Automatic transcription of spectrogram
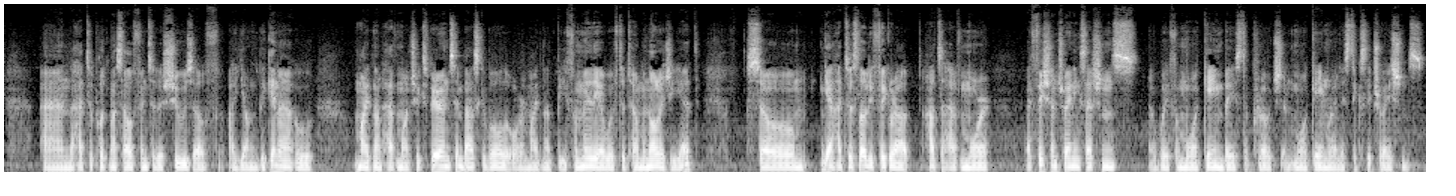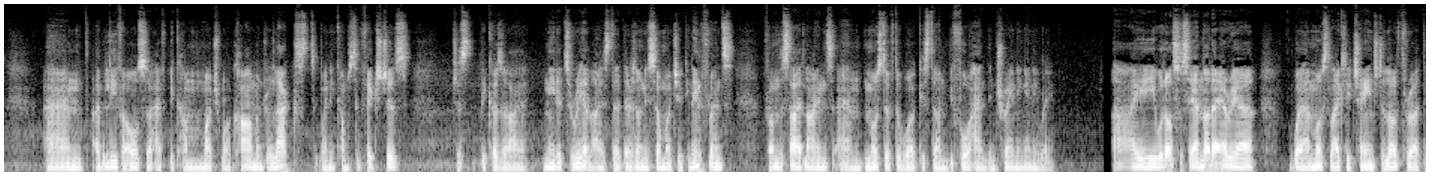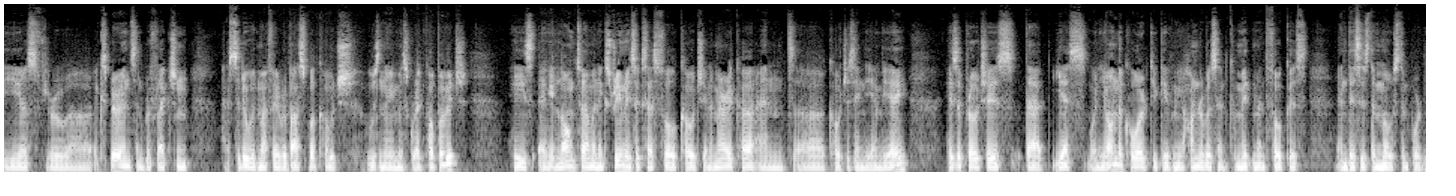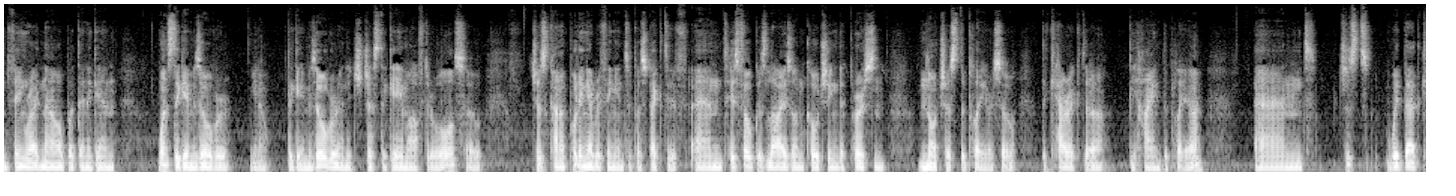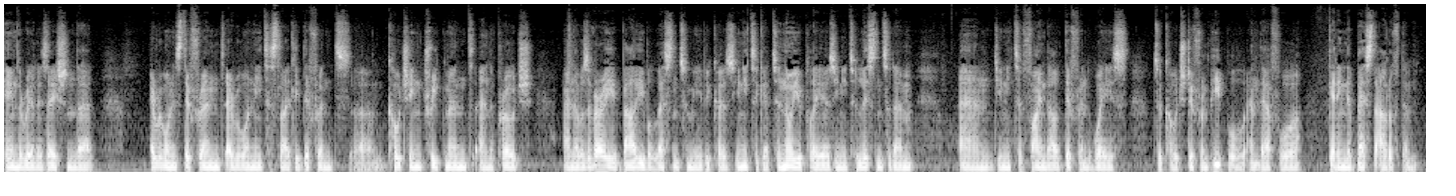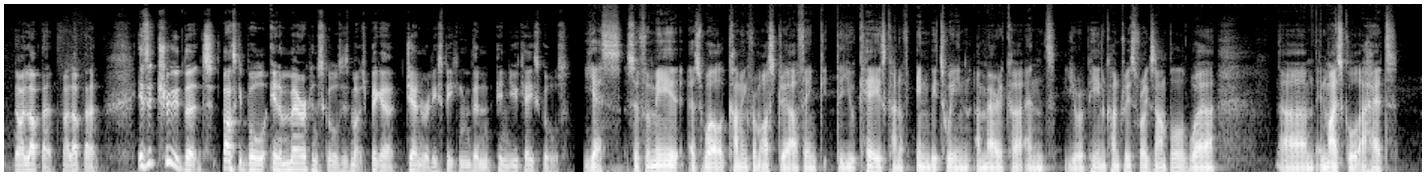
And I had to put myself into the shoes of a young beginner who might not have much experience in basketball or might not be familiar with the terminology yet. So, yeah, I had to slowly figure out how to have more efficient training sessions with a more game based approach and more game realistic situations and I believe I also have become much more calm and relaxed when it comes to fixtures, just because I needed to realize that there's only so much you can influence from the sidelines, and most of the work is done beforehand in training anyway. I would also say another area where I most likely changed a lot throughout the years through uh, experience and reflection has to do with my favorite basketball coach, whose name is Gregg Popovich. He's a long term and extremely successful coach in America and uh, coaches in the NBA. His approach is that, yes, when you're on the court, you give me 100% commitment, focus, and this is the most important thing right now. But then again, once the game is over, you know, the game is over and it's just a game after all. So just kind of putting everything into perspective. And his focus lies on coaching the person, not just the player. So the character behind the player. And just with that came the realization that everyone is different, everyone needs a slightly different um, coaching treatment and approach. And that was a very valuable lesson to me because you need to get to know your players, you need to listen to them, and you need to find out different ways to coach different people and therefore getting the best out of them. No, I love that. I love that. Is it true that basketball in American schools is much bigger, generally speaking, than in UK schools? Yes. So for me as well, coming from Austria, I think the UK is kind of in between America and European countries, for example, where um, in my school I had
